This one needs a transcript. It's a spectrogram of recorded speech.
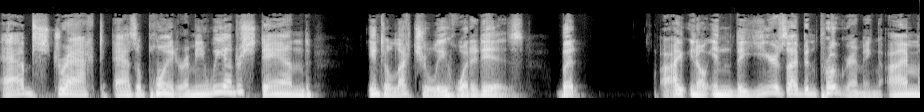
abstract as a pointer. I mean, we understand intellectually what it is, but I, you know, in the years I've been programming, I'm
